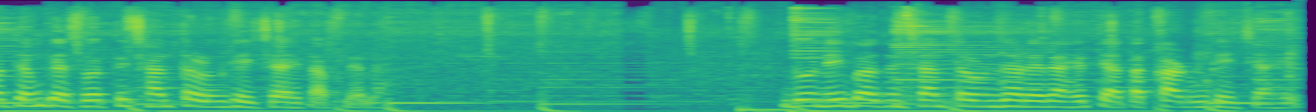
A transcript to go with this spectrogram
मध्यम गॅसवरती छान तळून घ्यायचे आहेत आपल्याला. दोन्ही बाजून छान तळून झालेले आहेत ते आता काढून घ्यायचे आहेत.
